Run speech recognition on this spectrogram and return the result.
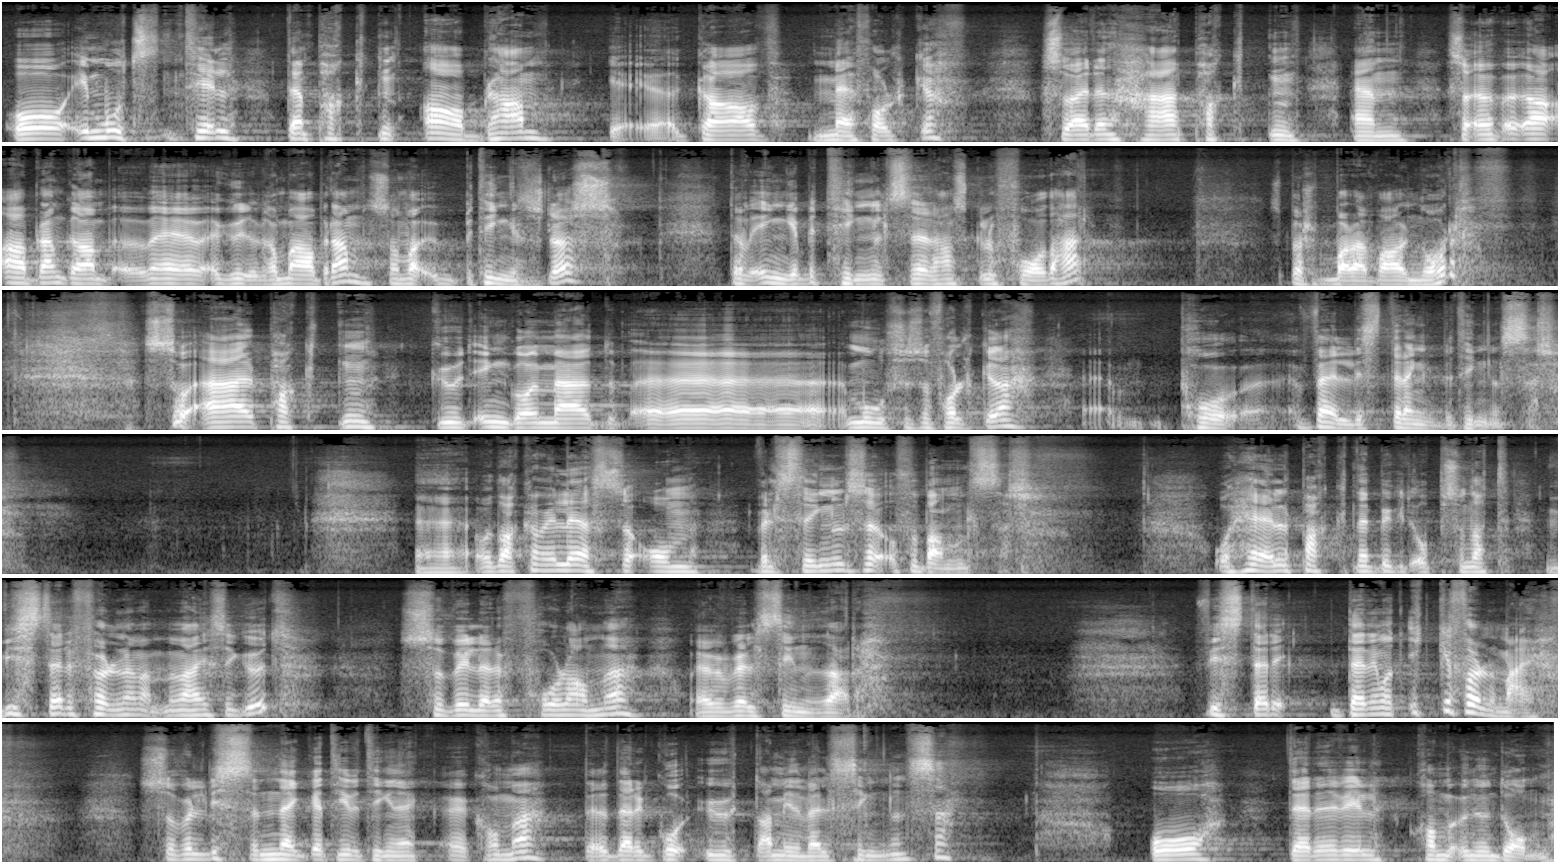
Og i motsetning til den pakten Abraham gav med folket, så er denne pakten en Abraham ga, Gud ga med Abraham, som var betingelsesløs. Det var ingen betingelser han skulle få det her. Spørsmålet bare var når. Så er pakten Gud inngår med eh, Moses og folkene, eh, på veldig strenge betingelser. Eh, og Da kan vi lese om velsignelse og forbannelser. Og Hele pakten er bygd opp sånn at hvis dere følger med meg, sier Gud, så vil dere få landet, og jeg vil velsigne dere. Hvis dere derimot ikke følger meg, så vil disse negative tingene komme. Dere går ut av min velsignelse og dere vil komme under dom.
